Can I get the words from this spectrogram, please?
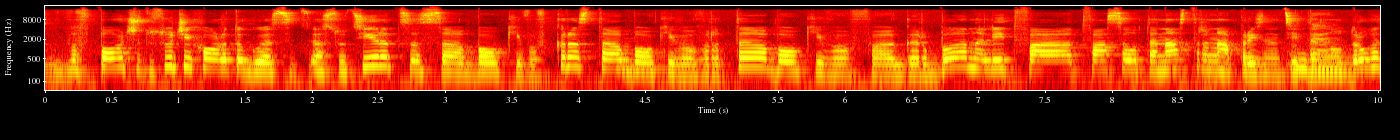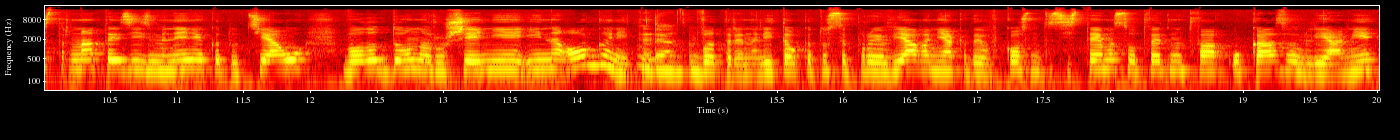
в повечето случаи хората го асоциират с болки в кръста, болки във врата, болки в гърба. Нали? Това, това са от една страна признаците, да. но от друга страна тези изменения като цяло водат до нарушение и на органите да. вътре. Нали? То като се проявява някъде в костната система, съответно това оказва влияние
